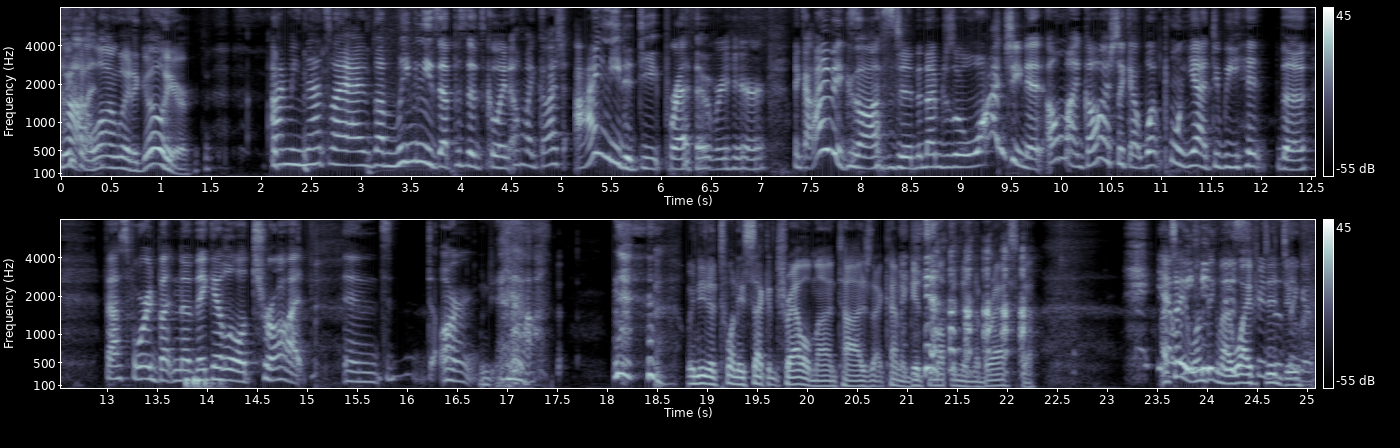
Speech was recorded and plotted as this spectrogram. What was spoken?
we got a long way to go here. I mean, that's why I'm, leaving these episodes going, oh my gosh, I need a deep breath over here. Like, I'm exhausted and I'm just watching it. Oh my gosh. Like, at what point, yeah, do we hit the fast forward button of they get a little trot and aren't, yeah. We need a 20 second travel montage that kind of gets them up into Nebraska. Yeah, I'll tell you one thing my wife did do.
